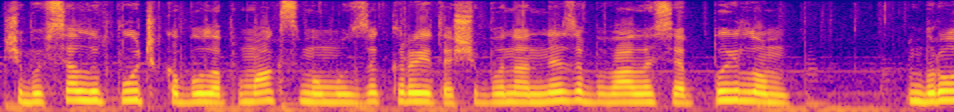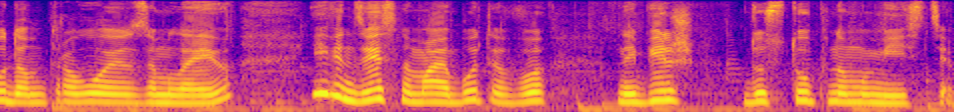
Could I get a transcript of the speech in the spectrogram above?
щоб вся липучка була по максимуму закрита, щоб вона не забивалася пилом, брудом, травою, землею. І він, звісно, має бути в найбільш доступному місці.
